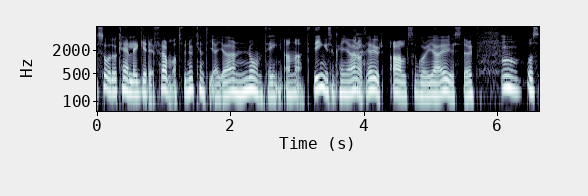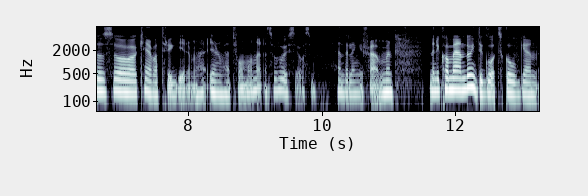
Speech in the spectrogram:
så, då kan jag lägga det framåt. För nu kan inte jag göra någonting annat. Det är ingen som kan göra något. Jag har gjort allt som går att göra just nu. Mm. Och så, så kan jag vara trygg i de, här, i de här två månaderna. Så får vi se vad som händer längre fram. Men, men det kommer ändå inte gå åt skogen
